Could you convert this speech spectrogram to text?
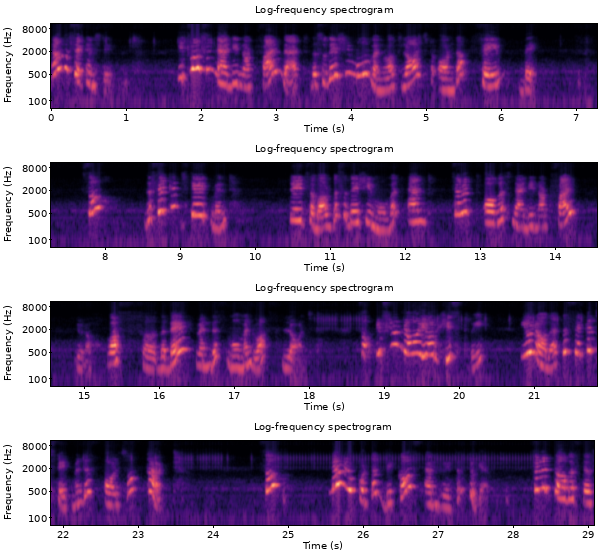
Now, the second statement. It was in 1905 that the Swadeshi movement was launched on the same day. So, the second statement states about the Swadeshi movement and 7th August 1905, you know, was uh, the day when this movement was launched. So, if you know your history, you know that the second statement is also correct. So, now you put a because and them together. 7th August is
